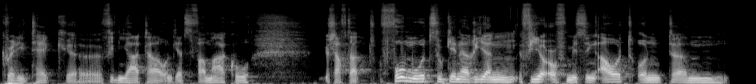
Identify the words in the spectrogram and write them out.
Creditech, äh, Finiata und jetzt Pharmaco, geschafft hat, FOMO zu generieren, Fear of Missing Out und ähm,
